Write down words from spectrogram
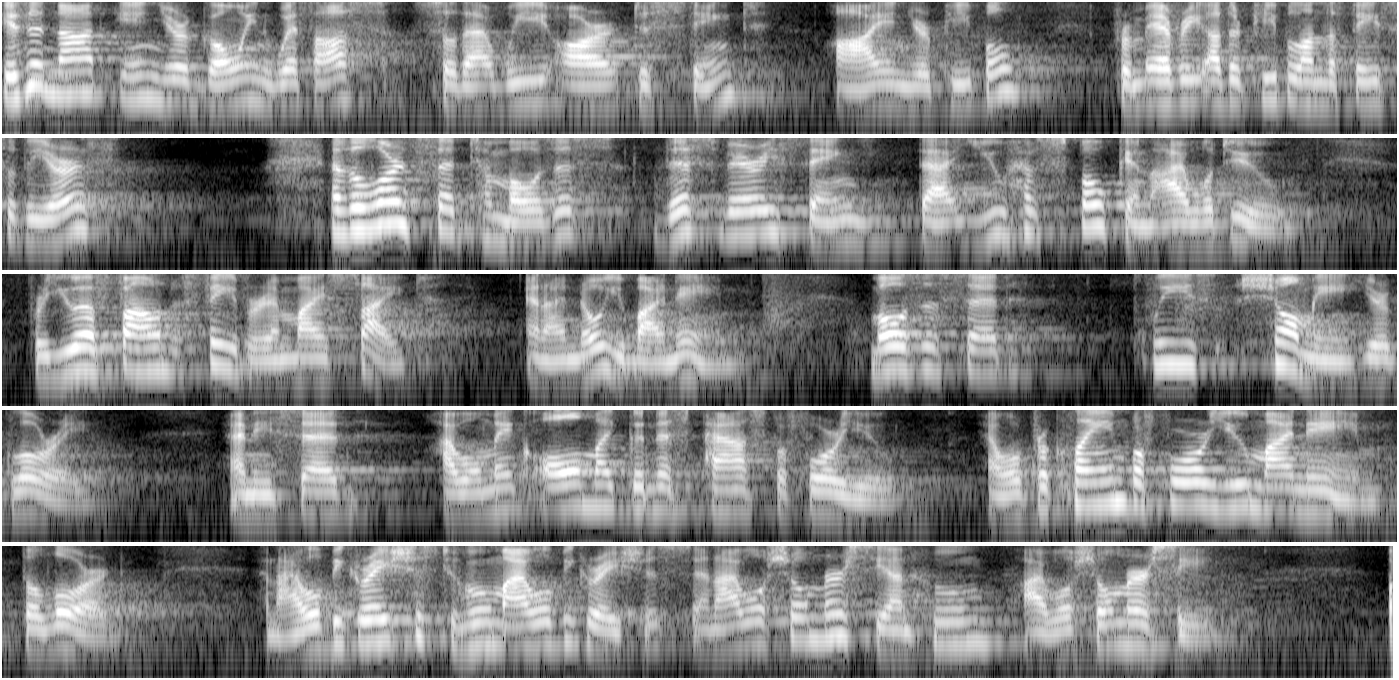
Is it not in your going with us so that we are distinct? I and your people, from every other people on the face of the earth? And the Lord said to Moses, This very thing that you have spoken I will do, for you have found favor in my sight, and I know you by name. Moses said, Please show me your glory. And he said, I will make all my goodness pass before you, and will proclaim before you my name, the Lord. And I will be gracious to whom I will be gracious, and I will show mercy on whom I will show mercy.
